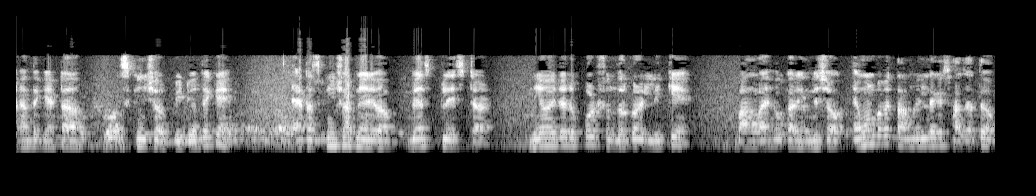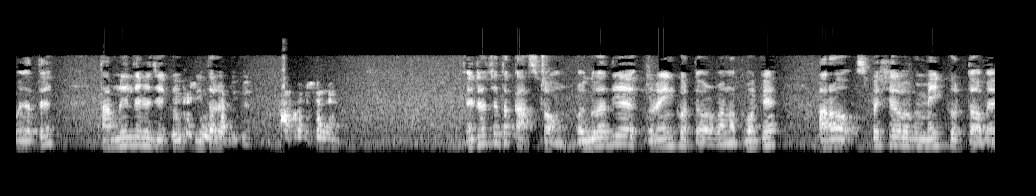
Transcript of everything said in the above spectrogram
এখান থেকে একটা স্ক্রিনশট ভিডিও থেকে একটা স্ক্রিনশট নিয়ে নেবা বেস্ট প্লে স্টার নিয়ে ওইটার উপর সুন্দর করে লিখে বাংলায় হোক আর ইংলিশে হোক এমন ভাবে তামিলটাকে সাজাতে হবে যাতে তামিল দেখে যে কেউ ভিতরে ঢুকে। এটা হচ্ছে তো কাস্টম ওইগুলা দিয়ে র্যাঙ্ক করতে পারবা না। তোমাকে আরও স্পেশাল ভাবে মেক করতে হবে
